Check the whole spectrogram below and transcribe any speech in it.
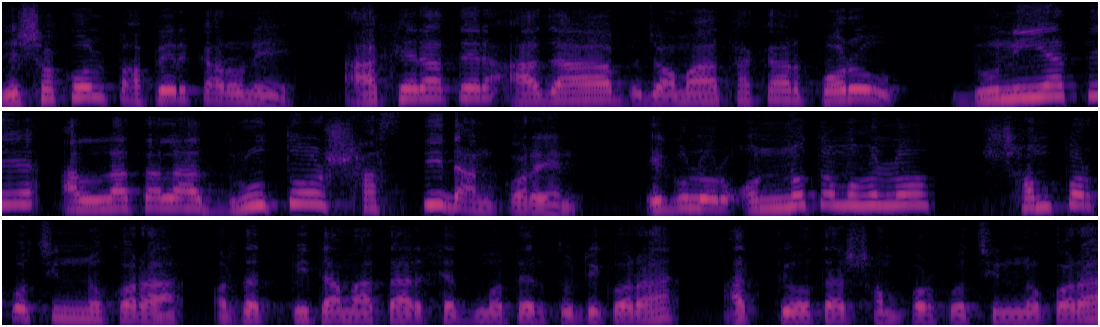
যে সকল পাপের কারণে আখেরাতের আজাব জমা থাকার পরেও দুনিয়াতে আল্লাহ তালা দ্রুত শাস্তি দান করেন, এগুলোর অন্যতম হলো সম্পর্ক ছিন্ন করা, অর্থাৎ পিতা মাতার খেদমতের ত্রুটি করা, আত্মীয়তার সম্পর্ক ছিন্ন করা।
